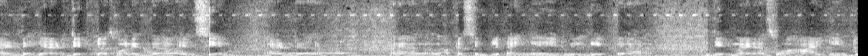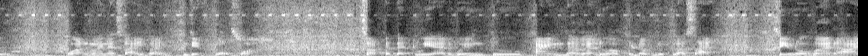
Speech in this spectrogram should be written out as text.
and here z plus 1 is the LCM and uh, uh, after simplifying it will give uh, z minus 1 i into 1 minus i by z plus 1 so after that we are going to find the value of w plus i so you know where i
